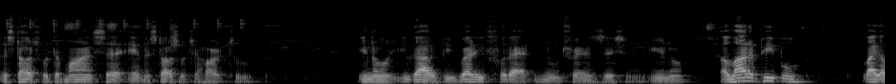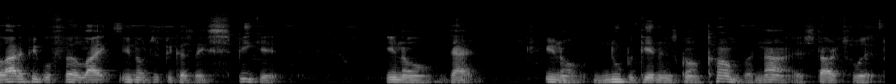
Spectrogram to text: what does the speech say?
It starts with the mindset, and it starts with your heart too. You know, you got to be ready for that new transition. You know, a lot of people, like a lot of people, feel like you know just because they speak it, you know that, you know, new beginning is gonna come, but nah, it starts with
